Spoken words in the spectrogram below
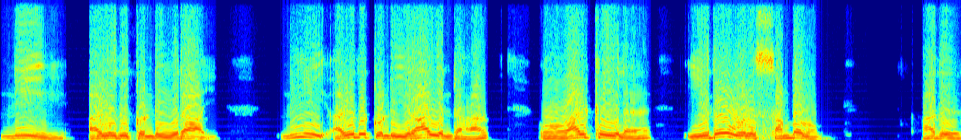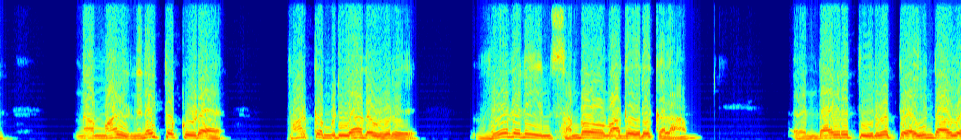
நீ அழுது கொண்டு இராய் நீ அழுது கொண்டு இராய் என்றால் உன் வாழ்க்கையில ஏதோ ஒரு சம்பவம். அது நம்மால் நினைத்து கூட பார்க்க முடியாத ஒரு வேதனையின் சம்பவமாக இருக்கலாம். ரெண்டாயிரத்தி இருபத்தி ஐந்தாவது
